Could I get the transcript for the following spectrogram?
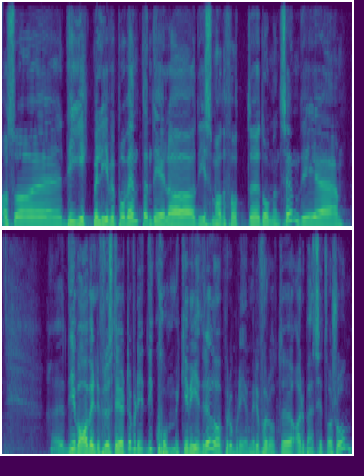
Altså, eh, de gikk med livet på vent. En del av de som hadde fått eh, dommen sin, de, de var veldig frustrerte, fordi de kom ikke videre. Det var problemer i forhold til arbeidssituasjonen.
